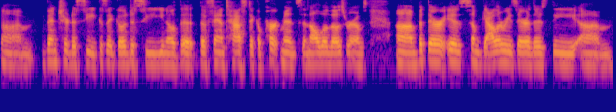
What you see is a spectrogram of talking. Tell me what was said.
um, venture to see because they go to see you know the the fantastic apartments and all of those rooms. Um, but there is some galleries there. There's the um,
